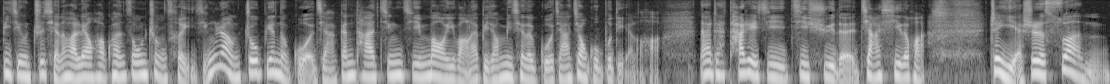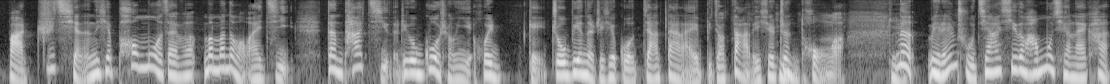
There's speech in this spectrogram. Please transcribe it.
毕竟之前的话量化宽松政策已经让周边的国家跟它经济贸易往来比较密切的国家叫苦不迭了哈。那这它这季继续的加息的话，这也是算把之前的那些泡沫在慢慢的往外挤，但它挤的这个过程也会。给周边的这些国家带来比较大的一些阵痛了。那美联储加息的话，目前来看，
